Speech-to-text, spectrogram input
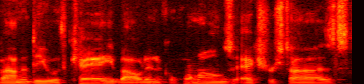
vitamin D with K, bioidentical hormones, exercise,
